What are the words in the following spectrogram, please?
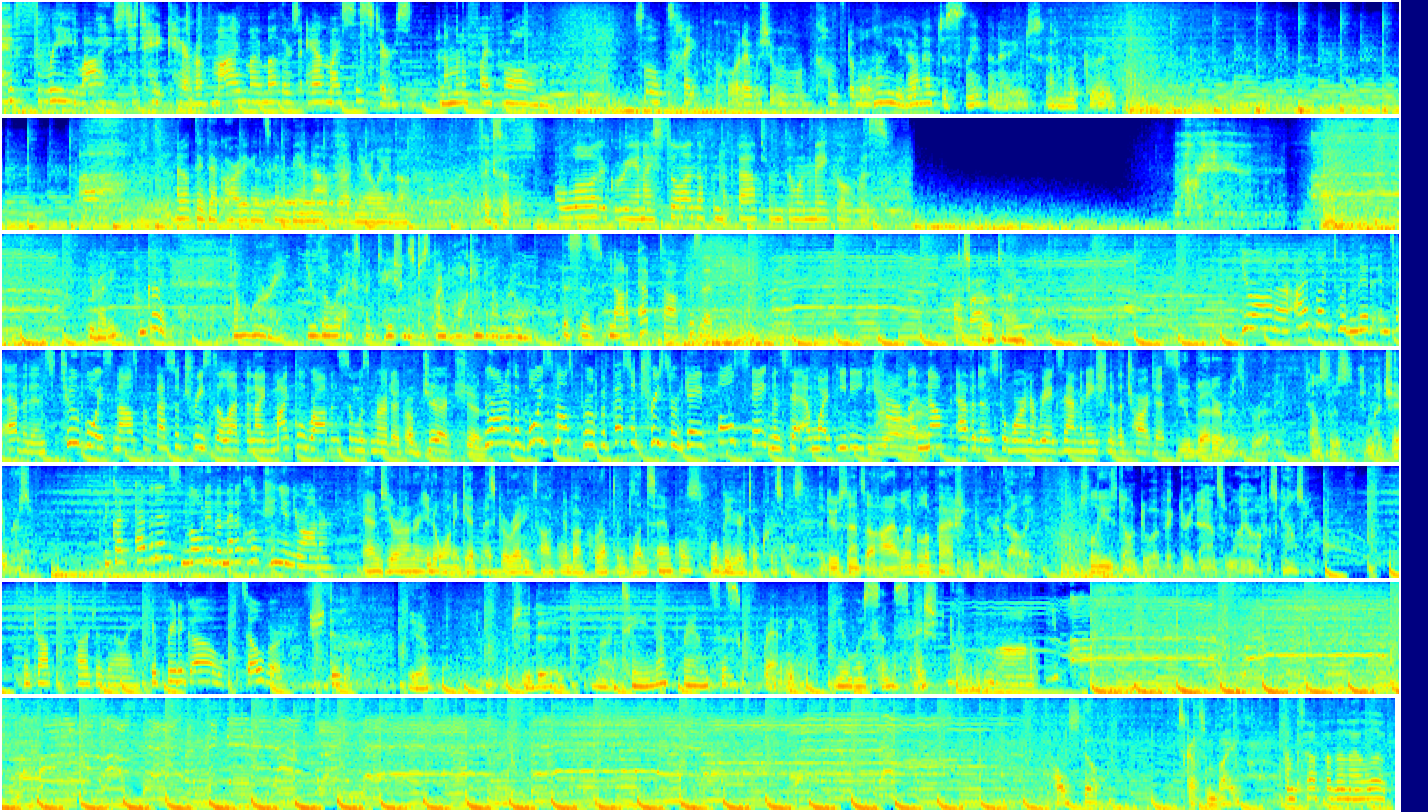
I have three lives to take care of mine, my mother's, and my sister's. And I'm gonna fight for all of them. It's a little tight for court. I wish it were more comfortable. Well, honey, you don't have to sleep in it. You just gotta look good. Ah. I don't think that cardigan's gonna be enough. Not nearly enough. Fix it. A law degree, and I still end up in the bathroom doing makeovers. Okay. You ready? I'm good. Don't worry. You lower expectations just by walking in a room. This is not a pep talk, is it? It's go time. Your Honor, I'd like to admit into evidence two voicemails Professor Treaster left the night Michael Robinson was murdered. Objection. Your Honor, the voicemails prove Professor Treaster gave full statements to NYPD. We have enough evidence to warrant a re-examination of the charges. You better, Ms. Garretti. Counselors in my chambers. We've got evidence, motive, and medical opinion, Your Honor. And, Your Honor, you don't want to get Miss Garretti talking about corrupted blood samples? We'll be here till Christmas. I do sense a high level of passion from your colleague. Please don't do a victory dance in my office, Counselor. They dropped the charges, Ellie. You're free to go. It's over. She did it. Yep, she did. Martina Francis Reddy. You were sensational. Hold still. It's got some bite. I'm tougher than I look.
